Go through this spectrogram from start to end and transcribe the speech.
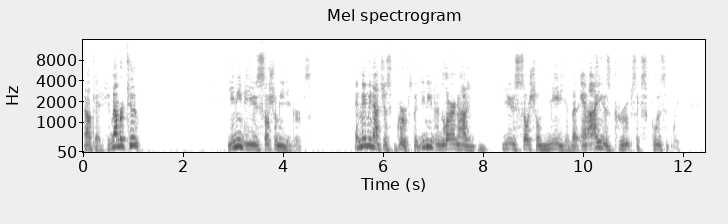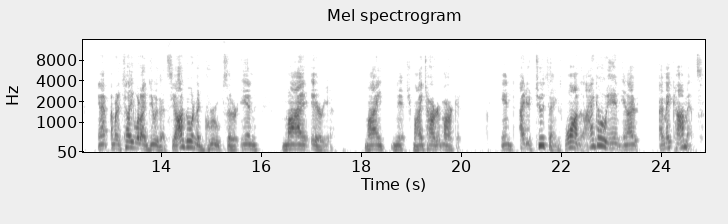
Okay, number two, you need to use social media groups. And maybe not just groups, but you need to learn how to use social media. But and I use groups exclusively. And I'm going to tell you what I do with that. See, I'll go into groups that are in my area, my niche, my target market. And I do two things. One, I go in and I, I make comments.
